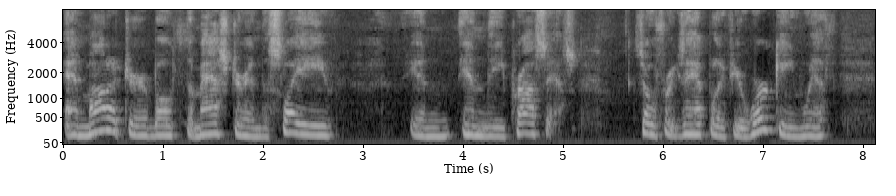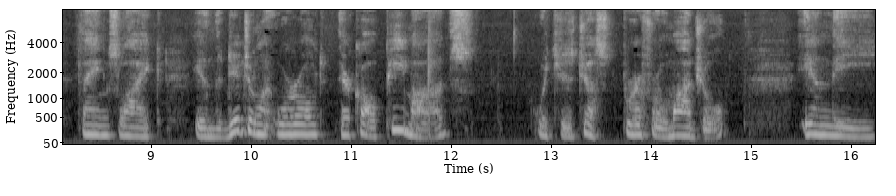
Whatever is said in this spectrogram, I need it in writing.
and monitor both the master and the slave in, in the process. So, for example, if you're working with things like in the Digilent world, they're called PMODs, which is just peripheral module. In the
